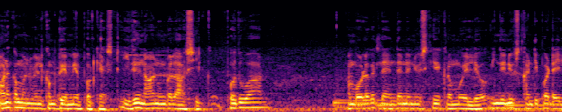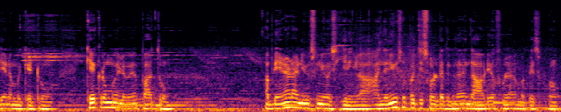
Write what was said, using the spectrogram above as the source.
வணக்கம் and welcome to MA podcast இது நான் உங்கள் ஆஷிக். பொதுவாக நம்ம உலகத்தில் எந்தெந்த நியூஸ் கேட்குறோமோ இல்லையோ இந்த நியூஸ் கண்டிப்பாக டெய்லியும் நம்ம கேட்டுருவோம். கேட்குறோமோ இல்லையுமே பார்த்துருவோம். அப்படி என்னடா நியூஸ்னு யோசிக்கிறீங்களா? அந்த நியூஸை பற்றி சொல்கிறதுக்கு தான் இந்த ஆடியோ ஃபுல்லாக நம்ம பேச போகிறோம்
